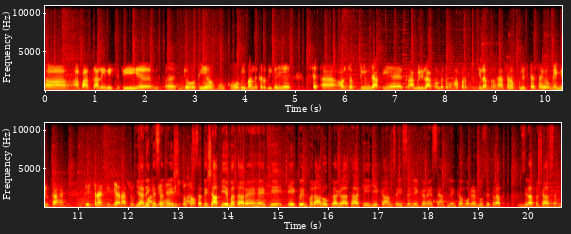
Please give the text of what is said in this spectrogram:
आपातकालीन स्थिति जो होती है वो भी बंद कर दी गई है। और जब टीम जाती है ग्रामीण इलाकों में तो वहाँ पर जिला प्रशासन और पुलिस का सहयोग नहीं मिलता है। तो इस तरह की ग्यारह सूची यानी कि सतीश सतीश आप ये बता रहे हैं कि एक तो इन पर आरोप लग रहा था कि ये काम सही से नहीं कर रहे हैं सैंपलिंग कम हो रही है और दूसरी तरफ़ जिला प्रशासन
